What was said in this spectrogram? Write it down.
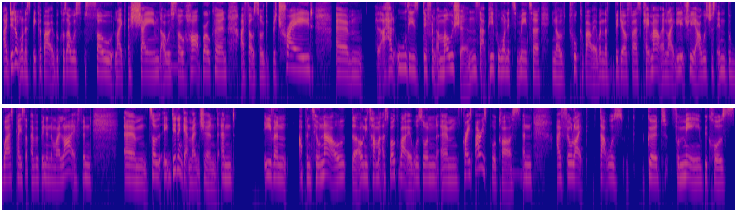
I didn't want to speak about it because I was so like ashamed. I was so heartbroken. I felt so betrayed. Um, I had all these different emotions that people wanted to me to, you know, talk about it when the video first came out. And like literally, I was just in the worst place I've ever been in in my life. And um, so it didn't get mentioned. And even up until now, the only time I spoke about it was on um, Grace Barry's podcast. And I feel like that was good for me because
